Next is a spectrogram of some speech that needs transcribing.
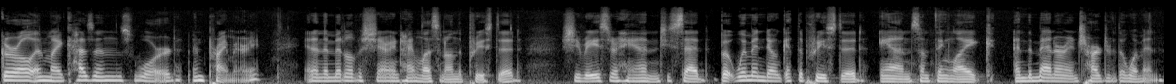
girl in my cousin's ward in primary. And in the middle of a sharing time lesson on the priesthood, she raised her hand and she said, But women don't get the priesthood, and something like, and the men are in charge of the women.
